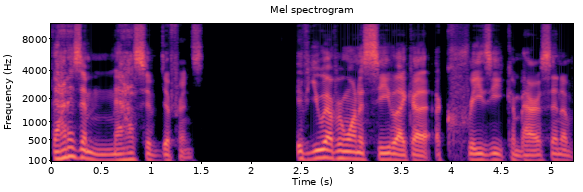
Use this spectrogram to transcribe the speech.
that is a massive difference. If you ever want to see like a, a crazy comparison of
